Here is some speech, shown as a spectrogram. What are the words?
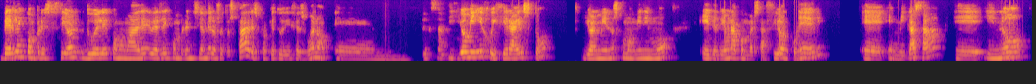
ver la incomprensión, duele como madre ver la incomprensión de los otros padres, porque tú dices, bueno, eh, si yo, mi hijo, hiciera esto, yo al menos como mínimo eh, tendría una conversación con él eh, en mi casa y no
